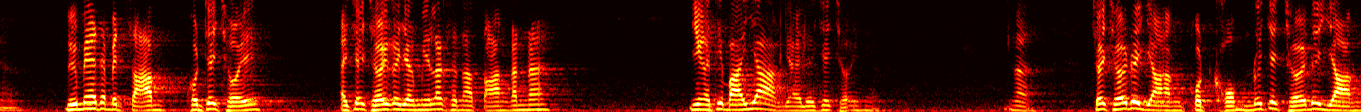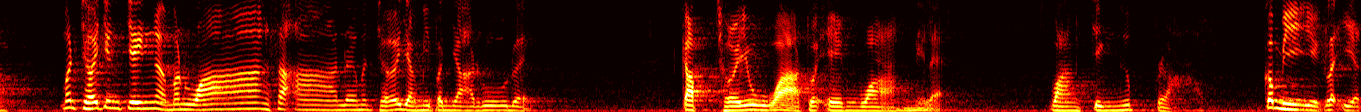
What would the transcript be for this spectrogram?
นะหรือแม้จะเป็นสามคนเฉยๆไอ้เฉยๆก็ยังมีลักษณะต่างกันนะ ยิ่งอธิบายยากใหญ่เลยเฉยๆเนี่ยนะเฉยๆด้วยอย่างกดข่มด้วยเฉยๆด้วยอย่าง มันเฉยจริงๆอะมันวางสะอาดเลยมันเฉยอย่างมีปัญญารู้ด้วย กับเฉยว่าตัวเองวางนี่แหละ วางจริงหรือเปล่า ก็มีอีกละเอียด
